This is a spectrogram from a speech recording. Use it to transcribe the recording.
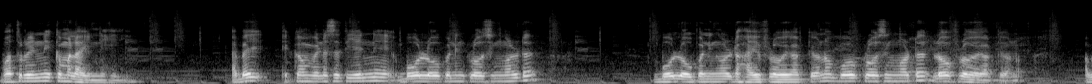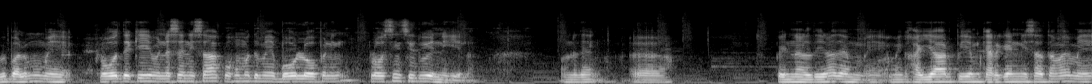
වතුරෙන්නේ එකම ලයින්න හිහි හැබැයි එකම වෙනස තියෙන්නේ බෝල් ඕපනින් කලෝසිං වලට බෝල් ඕපනින් වලට හයි ෆ්ලෝ එකක් වන බෝල් කලෝසිං වලට ලෝ ෆ්ලෝ එකක් වන අපි බලමු මේ ෆ්ලෝ දෙකේ වෙනස නිසා කොහොමද මේ බෝල් ඕපනින් ෆලෝසින් සිදුවෙන්නේ කියලා. ඔන්න දැන් පෙන්නල් තියෙන දැන් මේ හයිRPM කැරගෙන් නිසා තමයි මේ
